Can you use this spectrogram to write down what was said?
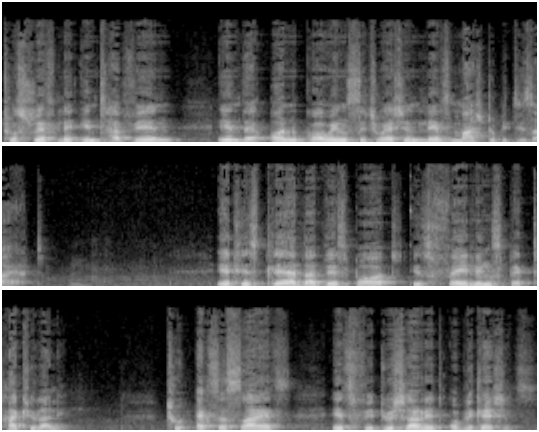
to swiftly intervene in the ongoing situation leaves much to be desired. It is clear that this board is failing spectacularly to exercise its fiduciary obligations.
